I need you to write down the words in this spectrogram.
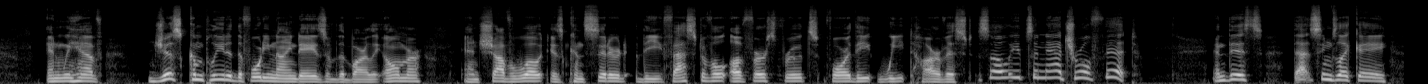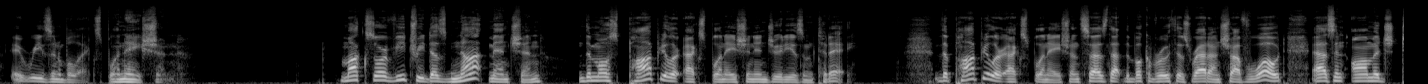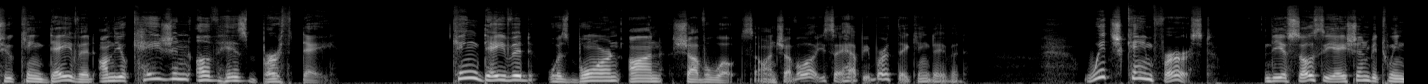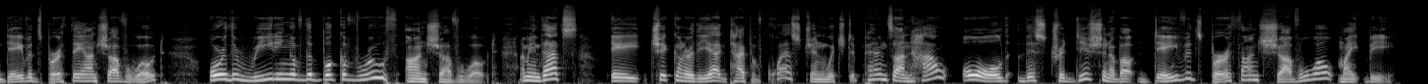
And we have just completed the 49 days of the barley omer, and Shavuot is considered the festival of first fruits for the wheat harvest. So it's a natural fit. And this, that seems like a, a reasonable explanation. Machzor Vitry does not mention the most popular explanation in Judaism today. The popular explanation says that the book of Ruth is read on Shavuot as an homage to King David on the occasion of his birthday. King David was born on Shavuot. So on Shavuot, you say, Happy birthday, King David. Which came first? The association between David's birthday on Shavuot or the reading of the book of Ruth on Shavuot? I mean, that's a chicken or the egg type of question, which depends on how old this tradition about David's birth on Shavuot might be.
